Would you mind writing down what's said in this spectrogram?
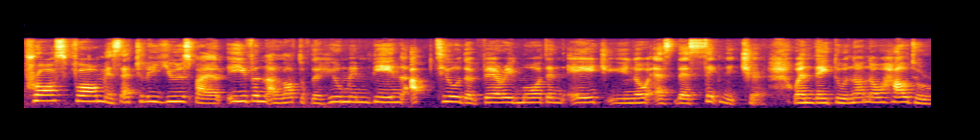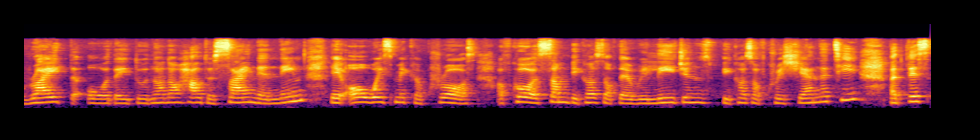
cross form is actually used by even a lot of the human being up till the very modern age, you know, as their signature. When they do not know how to write or they do not know how to sign their name, they always make a cross. Of course, some because of their religions, because of Christianity, but this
